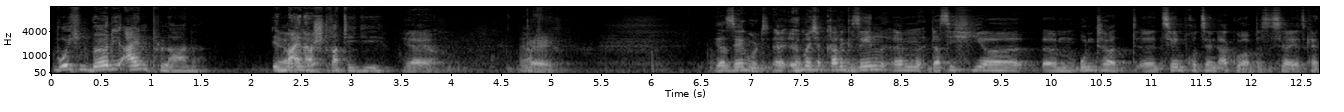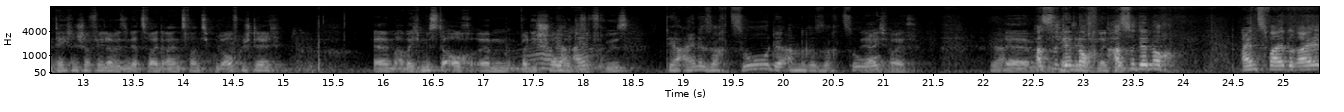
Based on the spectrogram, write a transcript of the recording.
wo ich ein Birdie einplane in ja, meiner Strategie. Ja, ja. Okay. Ja, sehr gut. Äh, hör mal, ich habe gerade gesehen, ähm, dass ich hier ähm, unter äh, 10% Akku habe. Das ist ja jetzt kein technischer Fehler, wir sind ja 2,23 gut aufgestellt. Ähm, aber ich müsste auch, ähm, weil die Show ja, heute ein, so früh ist. Der eine sagt so, der andere sagt so. Ja, ich weiß. Ja. Ähm, hast, du denn noch, hast du denn noch 1, 2, 3,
